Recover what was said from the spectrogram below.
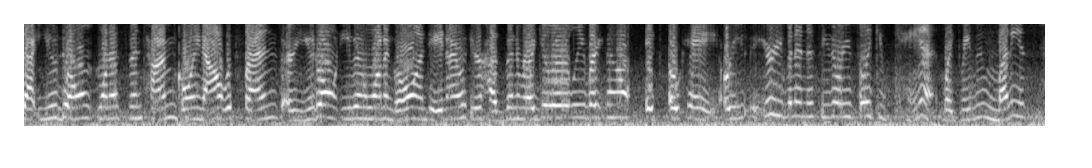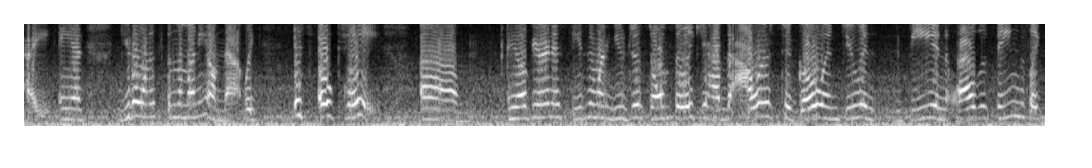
that you don't want to spend time going out with friends, or you don't even want to go on date night with your husband regularly right now, it's okay. Or you, are even in a season where you feel like you can't. Like, maybe money is tight and you don't want to spend the money on that. Like, it's okay. Um, you know, if you're in a season where you just don't feel like you have the hours to go and do and be and all the things, like,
